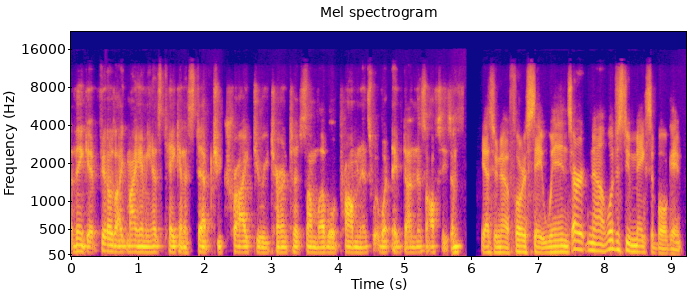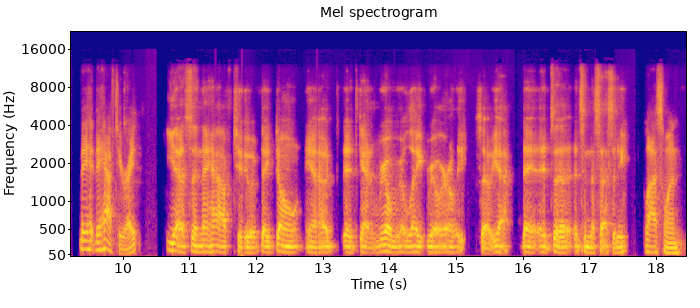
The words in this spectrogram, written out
I think it feels like Miami has taken a step to try to return to some level of prominence with what they've done this offseason. Yes or no? Florida State wins, or no? We'll just do makes a bowl game. They they have to, right? Yes, and they have to. If they don't, you know, it's getting real, real late, real early. So yeah, they, it's a it's a necessity. Last one,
